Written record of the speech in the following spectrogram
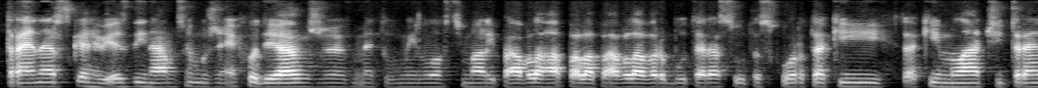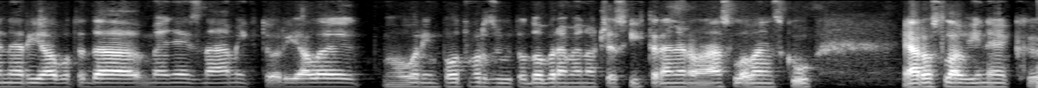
trénerské hviezdy nám sem už nechodia, že sme tu v minulosti mali Pavla Hapala, Pavla Vrbu, teraz sú to skôr takí, takí mladší tréneri, alebo teda menej známi, ktorí ale, hovorím, potvrdzujú to dobré meno českých trénerov na Slovensku. Jaroslav Hinek, e,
